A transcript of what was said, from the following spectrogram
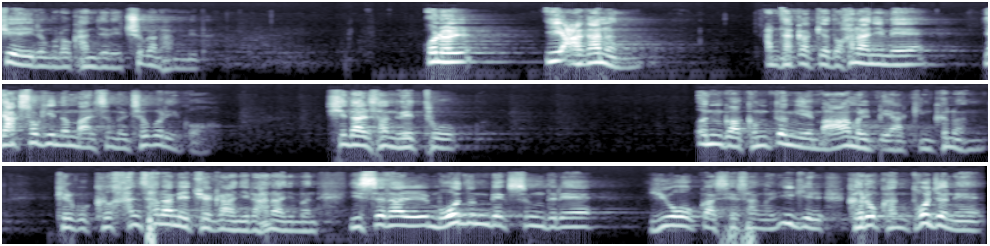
주의 이름으로 간절히 축원합니다. 오늘 이 아가는 안타깝게도 하나님의 약속이 있는 말씀을 저버리고 신할산 외투 은과 금덩이의 마음을 빼앗긴 그는 결국 그 한 사람의 죄가 아니라 하나님은 이스라엘 모든 백성들의 유혹과 세상을 이길 거룩한 도전의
